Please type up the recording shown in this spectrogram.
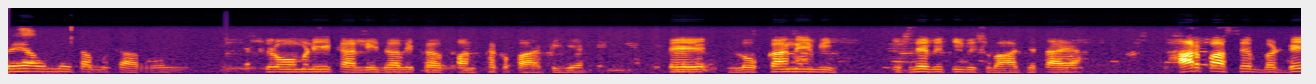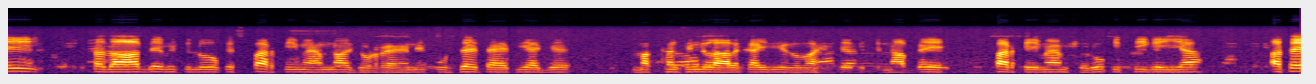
ਰਿਹਾ, ਉਵੇਂ ਕੰਮ ਕਰ ਰਹੇ ਨੇ। ਸ਼੍ਰੋਮਣੀ ਅਕਾਲੀ ਦਲ ਇੱਕ ਪੰਥਕ ਪਾਰਟੀ ਹੈ ਤੇ ਲੋਕਾਂ ਨੇ ਵੀ ਇਸ ਦੇ ਵਿੱਚ ਹੀ ਵਿਸ਼ਵਾਸ ਜਤਾਇਆ। ਹਰ ਪਾਸੇ ਵੱਡੀ ਤਾਦਾਦ ਦੇ ਵਿੱਚ ਲੋਕ ਇਸ ਭਰਤੀ ਮਹਿਮ ਨਾਲ ਜੁੜ ਰਹੇ ਨੇ। ਉਸ ਦੇ ਤਹਿਤ ਹੀ ਅੱਜ ਮੱਖਣ ਸਿੰਘ ਲਾਲਕਾ ਜੀ ਦੀ ਅਗਵਾਈ ਦੇ ਵਿੱਚ ਨਾਭੇ ਭਰਤੀ ਮਹਿਮ ਸ਼ੁਰੂ ਕੀਤੀ ਗਈ ਆ। ਅਤੇ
